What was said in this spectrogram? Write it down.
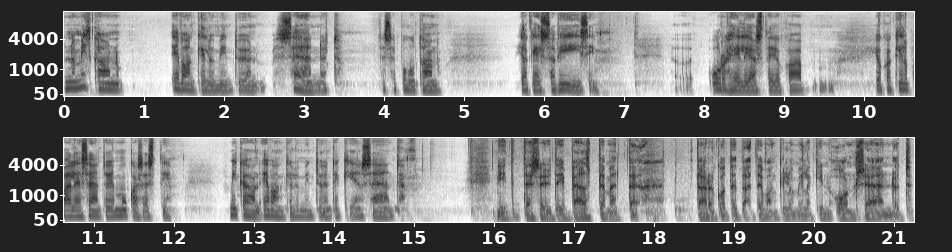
No mitkä on evankeliumin työn säännöt? Tässä puhutaan jakeessa viisi urheilijasta, joka, joka kilpailee sääntöjen mukaisesti. Mikä on evankeliumin työntekijän sääntö? Niin tässä nyt ei välttämättä tarkoiteta, että evankeliumillakin on säännöt,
